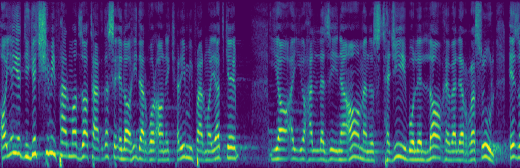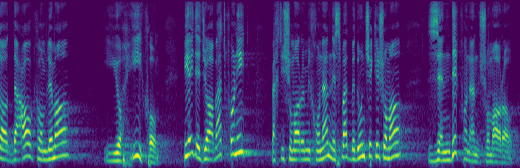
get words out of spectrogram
آیه دیگه چی میفرماد؟ ذات اقدس الهی در قرآن کریم میفرماید که یا ایها الذین آمنوا استجیبوا لله و للرسول اذا دعاکم لما یحییکم. بیایید اجابت کنید. وقتی شما رو می‌خونن نسبت بدون چه که شما زنده کنن شما را.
